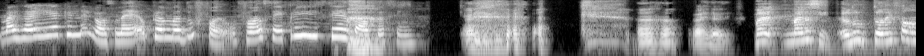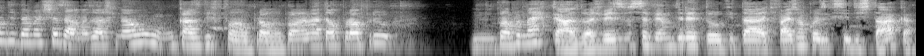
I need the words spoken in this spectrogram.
Mas aí é aquele negócio, né? É o problema do fã. O fã sempre se exalta, assim. Aham, verdade. Mas, mas assim, eu não tô nem falando de Damien Chazelle, mas eu acho que não é um, um caso de fã o problema. O problema é até o próprio, o próprio mercado. Às vezes você vê um diretor que, tá, que faz uma coisa que se destaca,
